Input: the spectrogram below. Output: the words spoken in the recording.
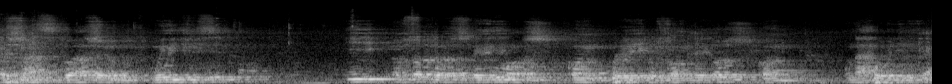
Es una situación muy difícil y nosotros venimos con proyectos concretos, con una política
